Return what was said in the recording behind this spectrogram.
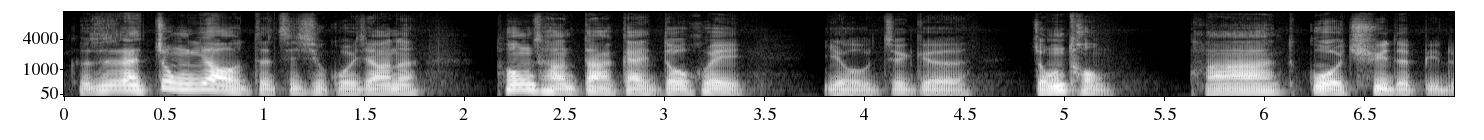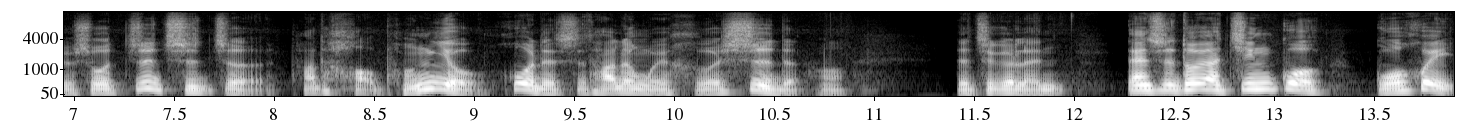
可是，在重要的这些国家呢？通常大概都会有这个总统，他过去的，比如说支持者，他的好朋友，或者是他认为合适的哈的这个人，但是都要经过国会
